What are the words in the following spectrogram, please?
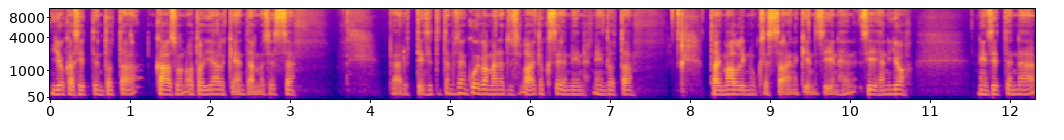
joka sitten tota, kaasun oton jälkeen tämmöisessä, päädyttiin sitten tämmöiseen kuivamädätyslaitokseen, niin, niin tota, tai mallinnuksessa ainakin siihen, siihen jo, niin sitten nämä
